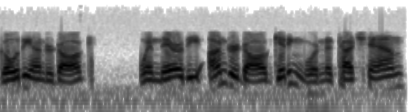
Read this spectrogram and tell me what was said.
go the underdog. When they're the underdog getting more than a touchdown,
